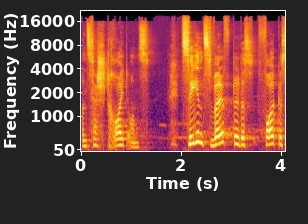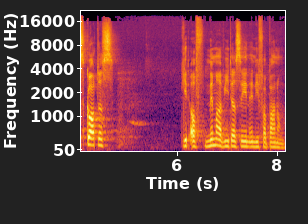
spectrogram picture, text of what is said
und zerstreut uns. Zehn Zwölftel des Volkes Gottes geht auf Nimmerwiedersehen in die Verbannung.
